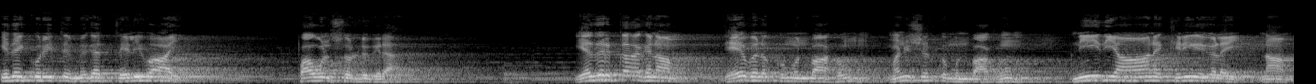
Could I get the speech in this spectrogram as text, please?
இதை குறித்து மிக தெளிவாய் பவுல் சொல்லுகிறார். எதற்காக நாம் தேவனுக்கு முன்பாகவும் மனுஷருக்கு முன்பாகவும் நீதியான கிரியைகளை நாம்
